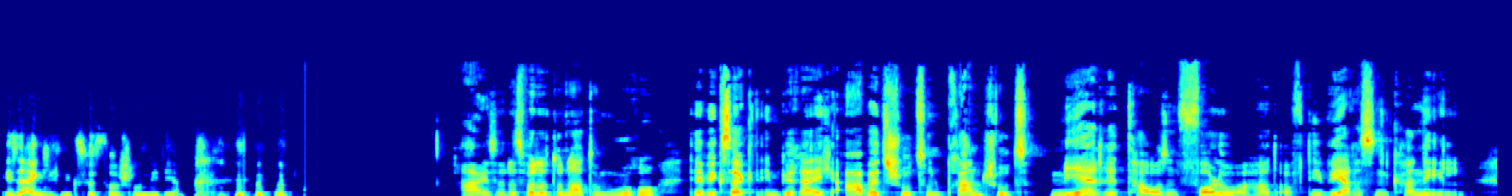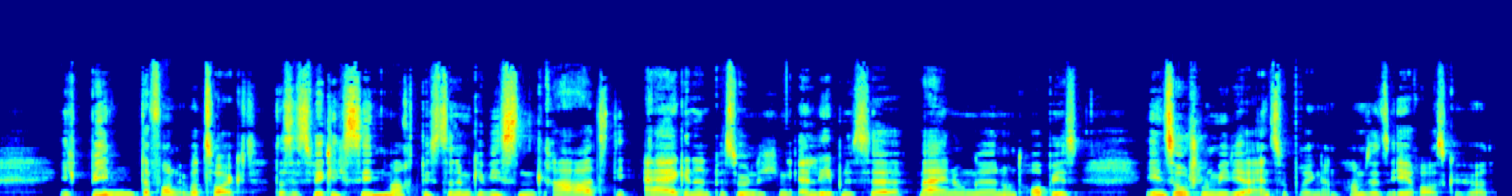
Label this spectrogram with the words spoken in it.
ist eigentlich nichts für Social Media? Also, das war der Donato Muro, der wie gesagt im Bereich Arbeitsschutz und Brandschutz mehrere tausend Follower hat auf diversen Kanälen. Ich bin davon überzeugt, dass es wirklich Sinn macht, bis zu einem gewissen Grad die eigenen persönlichen Erlebnisse, Meinungen und Hobbys in Social Media einzubringen. Haben Sie jetzt eh rausgehört.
